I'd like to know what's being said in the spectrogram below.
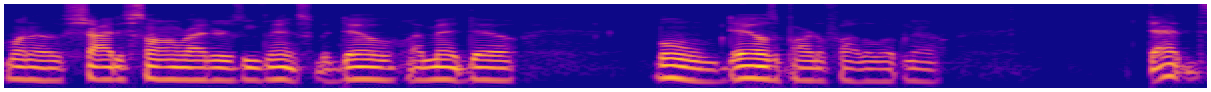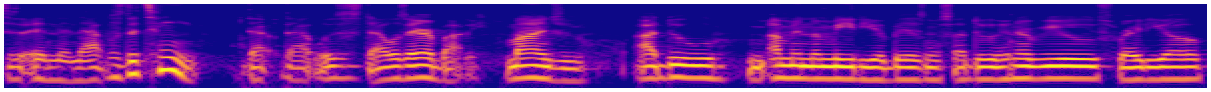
one of shyest songwriters events, but Dell, I met Dell. Boom, Dell's a part of follow up now. That and then that was the team. That that was that was everybody. Mind you, I do. I'm in the media business. I do interviews, radio,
